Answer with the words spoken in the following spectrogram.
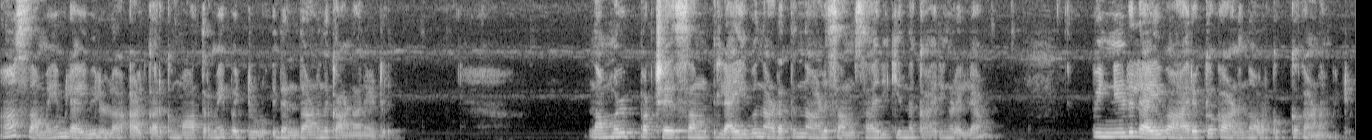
ആ സമയം ലൈവിലുള്ള ആൾക്കാർക്ക് മാത്രമേ പറ്റുള്ളൂ. ഇതെന്താണെന്ന് കാണാനായിട്ട്. നമ്മൾ പക്ഷേ സം ലൈവ് നടത്തുന്ന ആൾ സംസാരിക്കുന്ന കാര്യങ്ങളെല്ലാം പിന്നീട് ലൈവ് ആരൊക്കെ കാണുന്നു അവർക്കൊക്കെ കാണാൻ പറ്റും.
